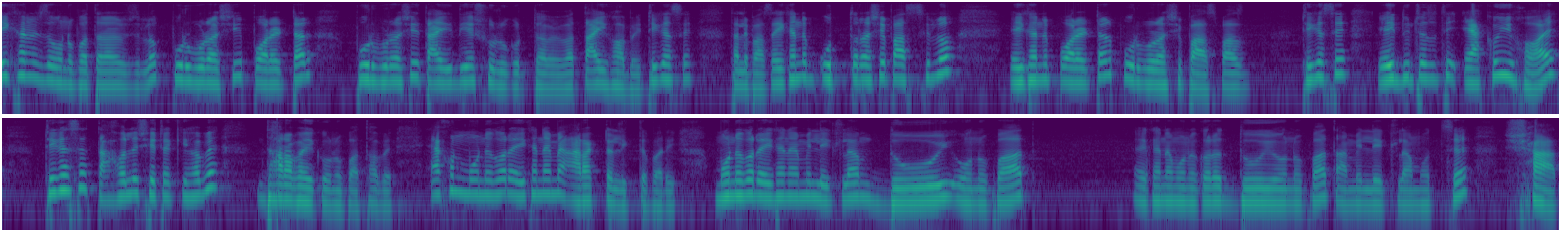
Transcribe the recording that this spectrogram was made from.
এইখানের যে অনুপাতটা হয়েছিল পূর্ব রাশি পরেরটার পূর্ব রাশি তাই দিয়ে শুরু করতে হবে, বা তাই হবে, ঠিক আছে? তাহলে পাঁচ, এখানে উত্তর রাশি পাঁচ ছিল, এইখানে পরেরটার পূর্ব রাশি পাঁচ পাঁচ, ঠিক আছে? এই দুটো যদি একই হয় ঠিক আছে? তাহলে সেটা কি হবে? ধারাবাহিক অনুপাত হবে। এখন মনে করো এখানে আমি আর লিখতে পারি। মনে করো এখানে আমি লিখলাম দুই অনুপাত, এখানে মনে করো দুই অনুপাত, আমি লিখলাম হচ্ছে সাত।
